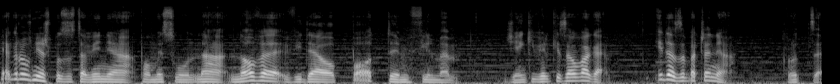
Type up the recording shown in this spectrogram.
jak również pozostawienia pomysłu na nowe wideo pod tym filmem. Dzięki wielkie za uwagę i do zobaczenia wkrótce.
